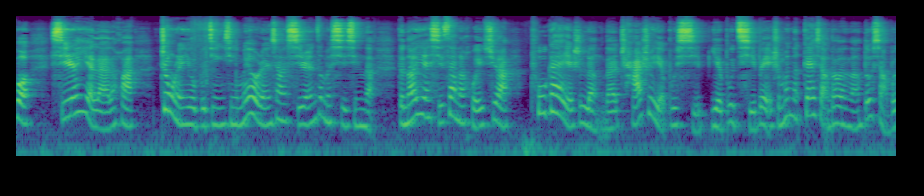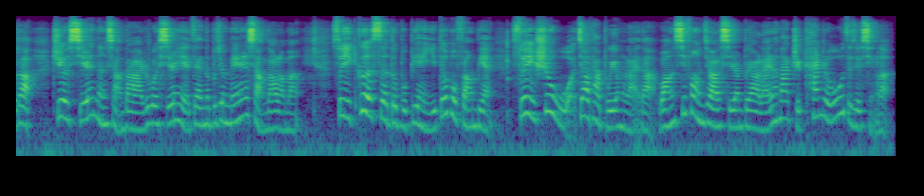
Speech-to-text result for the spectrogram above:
果袭人也来的话，众人又不尽心，没有人像袭人这么细心的。等到宴席散了回去啊，铺盖也是冷的，茶水也不洗，也不齐备，什么能该想到的呢，都想不到。只有袭人能想到啊。如果袭人也在，那不就没人想到了吗？所以各色都不便宜，都不方便。所以是我叫他不用来的。王熙凤叫袭人不要来，让他只看着屋子就行了。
